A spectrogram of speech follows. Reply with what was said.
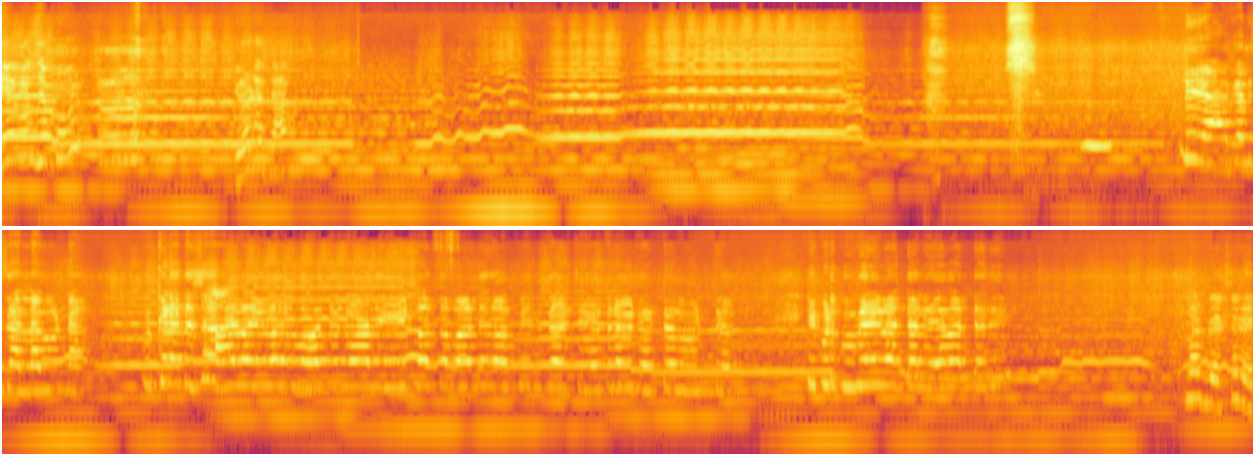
ఏమైంది చెప్పు? ఇవ్వడం కాదు కలిసి ఆకలి చల్లకుండా ఇక్కడంత సాయం అయిపోయి పోతున్నా అది ఈ పంట పంట తప్పింది దాని చేతులకు చెట్టలు ఉంటా. ఇప్పుడు పువ్వేమంటది ఏమంటది మరి ఇప్పుడు ఎట్లనే?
